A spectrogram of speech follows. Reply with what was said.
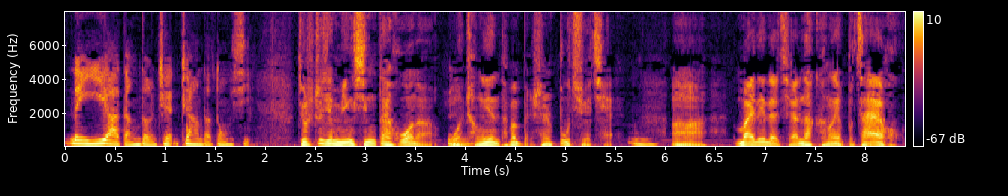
内衣啊等等这这样的东西。就是这些明星带货呢，嗯我承认他们本身不缺钱，嗯啊，卖那点钱他可能也不在乎，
